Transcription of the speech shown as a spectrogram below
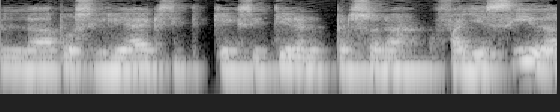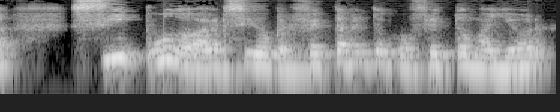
la posibilidad de que existieran personas fallecidas, sí pudo haber sido perfectamente un conflicto mayor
